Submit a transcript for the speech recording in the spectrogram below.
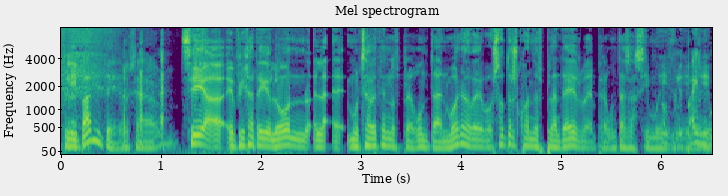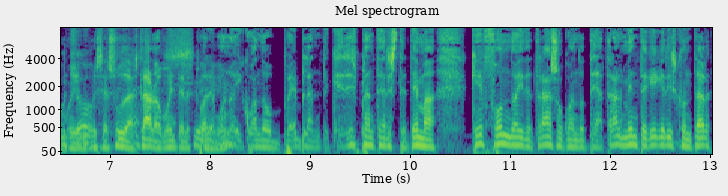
flipante, o sea. Sí, eh, fíjate que luego eh, muchas veces nos preguntan, bueno, vosotros cuando os planteáis, eh, preguntas así muy, muy, muy, sesudas, claro, muy intelectuales. Bueno, y cuando queréis plantear este tema, ¿qué fondo hay detrás? O cuando teatralmente, ¿qué queréis contar?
